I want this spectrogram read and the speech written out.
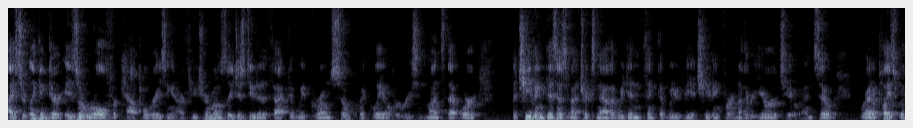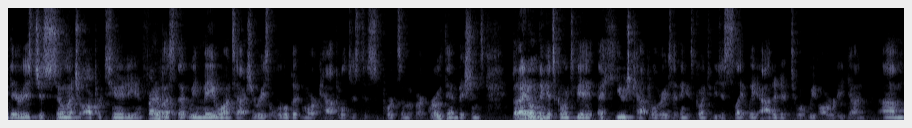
I certainly think there is a role for capital raising in our future, mostly just due to the fact that we've grown so quickly over recent months that we're achieving business metrics now that we didn't think that we would be achieving for another year or two. And so we're at a place where there is just so much opportunity in front of us that we may want to actually raise a little bit more capital just to support some of our growth ambitions. But I don't think it's going to be a, a huge capital raise. I think it's going to be just slightly additive to what we've already done. Um,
